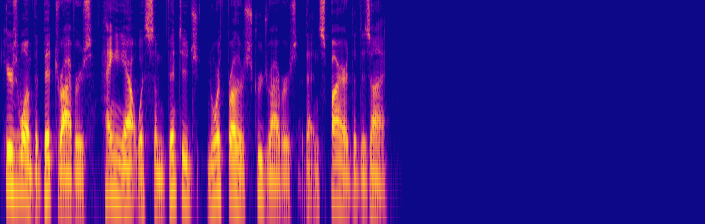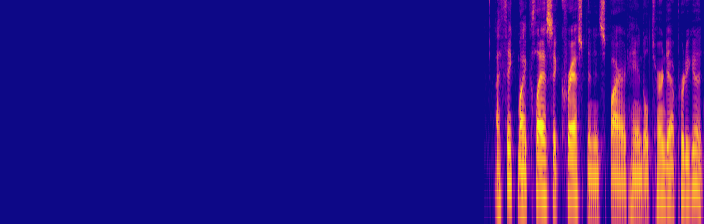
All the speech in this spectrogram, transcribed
Here's one of the bit drivers hanging out with some vintage North Brothers screwdrivers that inspired the design. I think my classic Craftsman inspired handle turned out pretty good.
